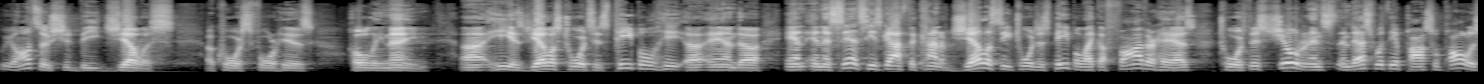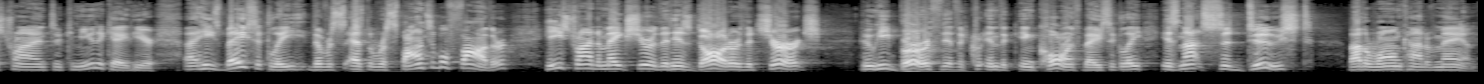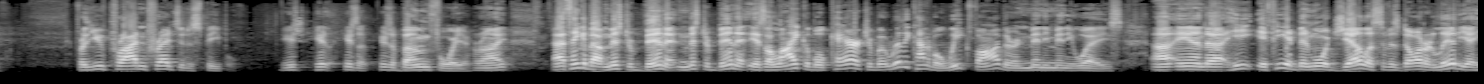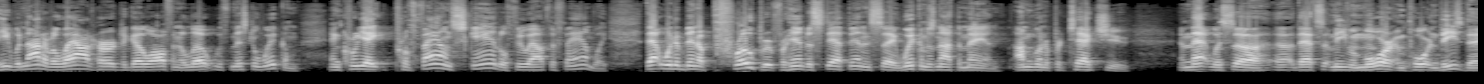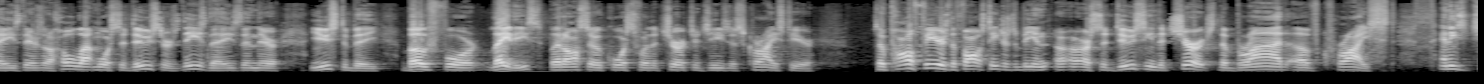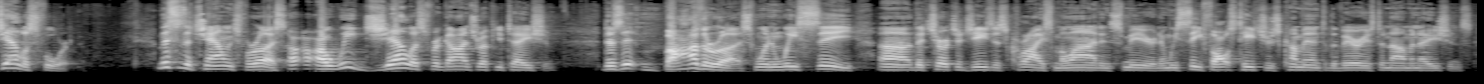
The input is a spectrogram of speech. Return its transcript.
We also should be jealous, of course, for his holy name. Uh, he is jealous towards his people, he, uh, and, uh, and in a sense, he's got the kind of jealousy towards his people like a father has towards his children. And, and that's what the Apostle Paul is trying to communicate here. Uh, he's basically, the, as the responsible father, he's trying to make sure that his daughter, the church, who he birthed in, the, in Corinth, basically, is not seduced by the wrong kind of man. For you pride and prejudice people. Here's, here, here's, a, here's a bone for you, right? I think about Mr. Bennet, and Mr. Bennet is a likable character, but really kind of a weak father in many, many ways. Uh, and uh, he, if he had been more jealous of his daughter Lydia, he would not have allowed her to go off and elope with Mr. Wickham and create profound scandal throughout the family. That would have been appropriate for him to step in and say, Wickham's not the man. I'm going to protect you. And that was, uh, uh, that's even more important these days. There's a whole lot more seducers these days than there used to be, both for ladies, but also, of course, for the church of Jesus Christ here. So Paul fears the false teachers are, being, are seducing the church, the bride of Christ. And he's jealous for it. This is a challenge for us. Are, are we jealous for God's reputation? Does it bother us when we see uh, the Church of Jesus Christ maligned and smeared, and we see false teachers come into the various denominations?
